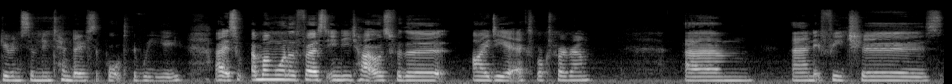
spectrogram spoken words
given some Nintendo support to the Wii U. Uh, it's among one of the first indie titles for the ID@Xbox program. Um, and it features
